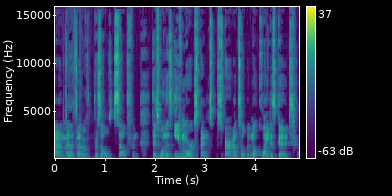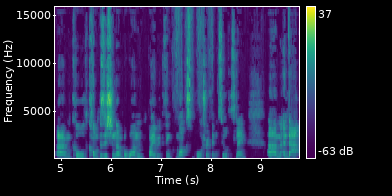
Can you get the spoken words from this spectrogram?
um, and that's the book cool. resolves itself. And there's one that's even more expen- experimental, but not quite as good, um, called Composition Number One by I think Marc Saporta, I think is the author's name. Um, and that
